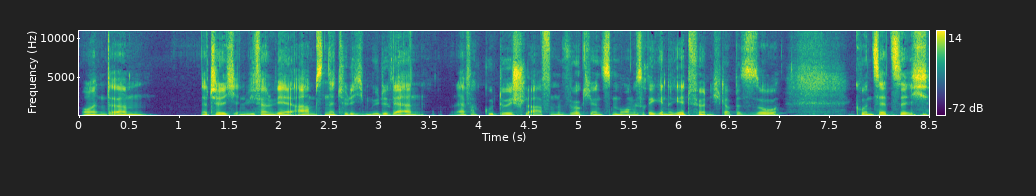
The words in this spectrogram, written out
Und ähm, natürlich, inwiefern wir abends natürlich müde werden und einfach gut durchschlafen und wirklich uns morgens regeneriert fühlen. Ich glaube, das ist so grundsätzlich.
